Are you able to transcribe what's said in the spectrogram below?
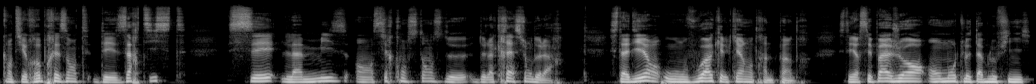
quand ils représentent des artistes, c'est la mise en circonstance de de la création de l'art. C'est-à-dire où on voit quelqu'un en train de peindre. C'est-à-dire c'est pas genre on monte le tableau fini,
